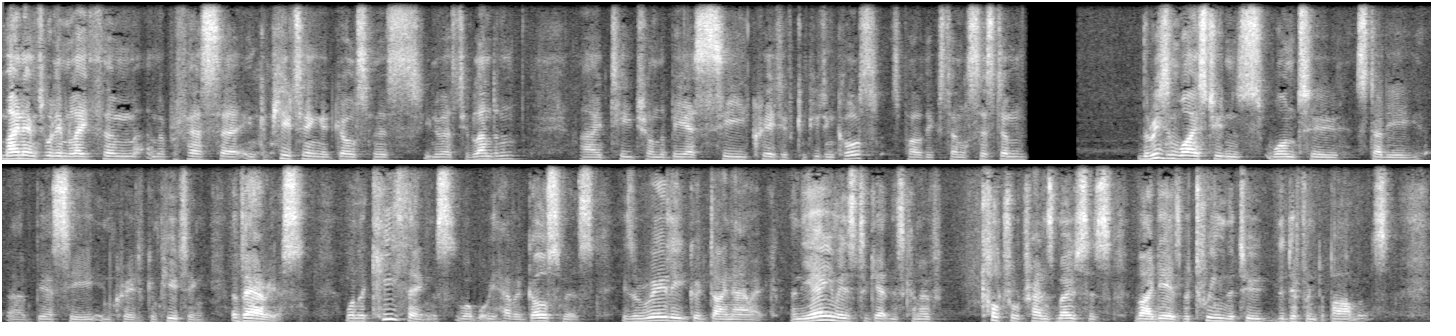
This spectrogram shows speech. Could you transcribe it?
My name is William Latham. I'm a professor in computing at Goldsmiths, University of London. I teach on the BSc Creative Computing course as part of the external system. The reason why students want to study uh, BSc in Creative Computing are various. One of the key things, what, what we have at Goldsmiths, is a really good dynamic. And the aim is to get this kind of cultural transmosis of ideas between the two, the different departments.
